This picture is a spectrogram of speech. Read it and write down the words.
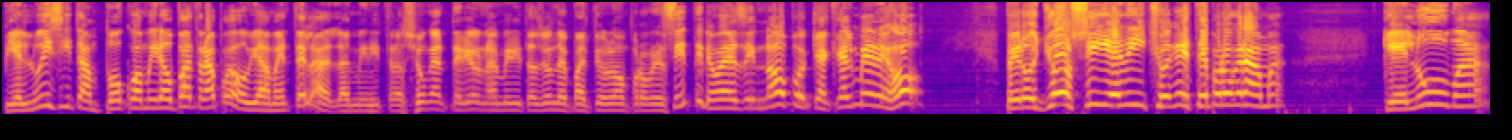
Pierluisi tampoco ha mirado para atrás, pues obviamente la, administración anterior, una administración del Partido Progresista, y no va a decir no, porque aquel me dejó. Pero yo sí he dicho en este programa que Luma,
